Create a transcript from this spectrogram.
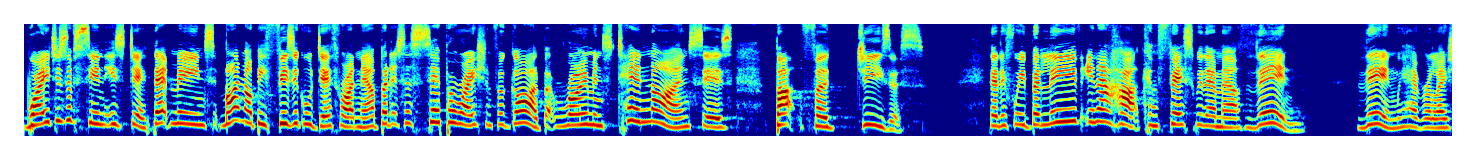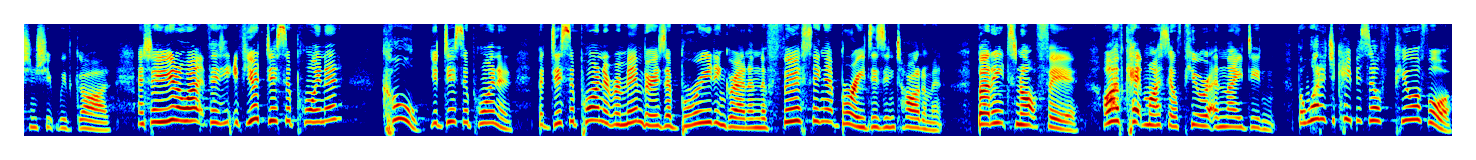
wages of sin is death. That means might not be physical death right now, but it's a separation for God. But Romans 10 9 says, but for Jesus. That if we believe in our heart, confess with our mouth, then, then we have relationship with God. And so you know what? If you're disappointed, cool, you're disappointed. But disappointed, remember, is a breeding ground, and the first thing it breeds is entitlement. But it's not fair. I've kept myself pure and they didn't. But what did you keep yourself pure for?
